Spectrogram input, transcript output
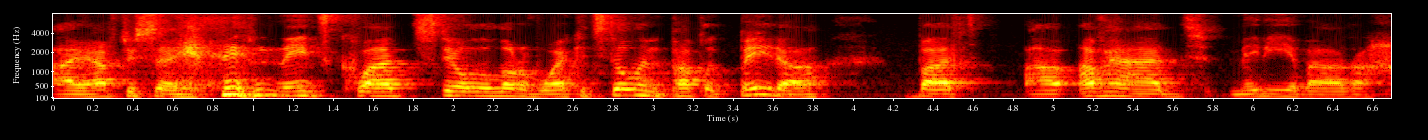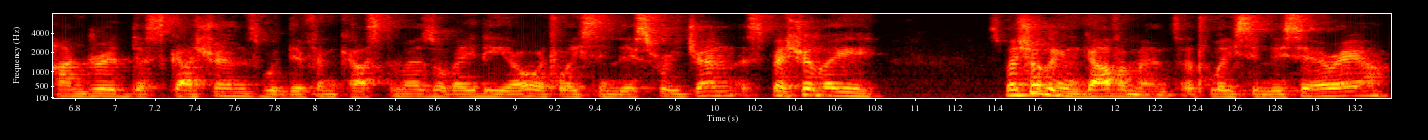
I have to say, it needs quite still a lot of work. It's still in public beta, but uh, I've had maybe about hundred discussions with different customers of ADO, at least in this region, especially especially in government, at least in this area.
